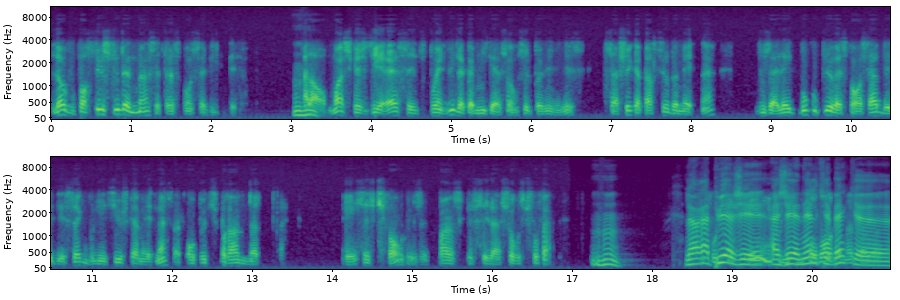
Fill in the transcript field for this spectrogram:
Là, vous portez soudainement cette responsabilité-là. Mhm. Alors, moi, ce que je dirais, c'est du point de vue de la communication, Monsieur le Premier ministre, sachez qu'à partir de maintenant, vous allez être beaucoup plus responsable des décès que vous l'étiez jusqu'à maintenant. Qu'on peut-tu prendre notre temps? Et c'est ce qu'ils font, et je pense que c'est la chose qu'il faut faire. Leur faut appui à, G- à GNL Québec, euh,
